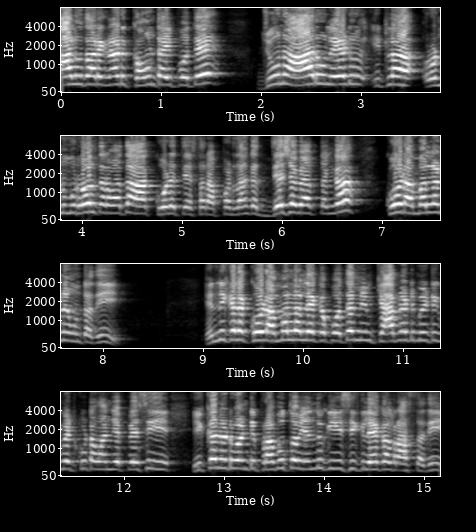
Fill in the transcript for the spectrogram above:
నాలుగు తారీఖు నాడు కౌంట్ అయిపోతే జూన్ ఆరు ఏడు ఇట్లా రెండు మూడు రోజుల తర్వాత ఆ కోడ్ ఎత్తేస్తారు. అప్పటిదాకా దేశవ్యాప్తంగా కోడ్ అమల్లోనే ఉంటుంది. ఎన్నికల కోడ్ అమల్లో లేకపోతే మేము క్యాబినెట్ మీటింగ్ పెట్టుకుంటాం అని చెప్పేసి ఇక్కడటువంటి ప్రభుత్వం ఎందుకు ఈసీకి లేఖలు రాస్తుంది?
